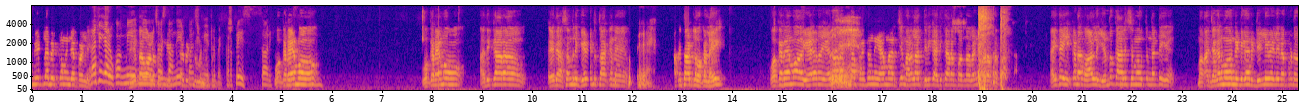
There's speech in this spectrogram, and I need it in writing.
ప్లీజ్లో పెట్టుకోమని చెప్పండి. రఫీ గారు మీ నుంచి వస్తుంది కొంచెం మ్యూట్లో పెట్టుకోరా? ప్లీజ్ సారీ ఒకరేమో ఒకరేమో అధికారం ఏది అసెంబ్లీ గేట్ తాకని అగతాట్లు ఒకళ్ళై ఒకరేమో ఏదో ఏదో రకంగా ప్రజల్ని ఏమార్చి మరలా తిరిగి అధికారం పొందాలని మరొకరు. అయితే ఇక్కడ వాళ్ళు ఎందుకు ఆలస్యం అవుతుందంటే మా జగన్మోహన్ రెడ్డి గారు ఢిల్లీ వెళ్ళినప్పుడు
